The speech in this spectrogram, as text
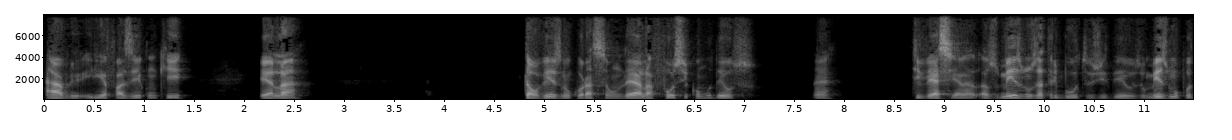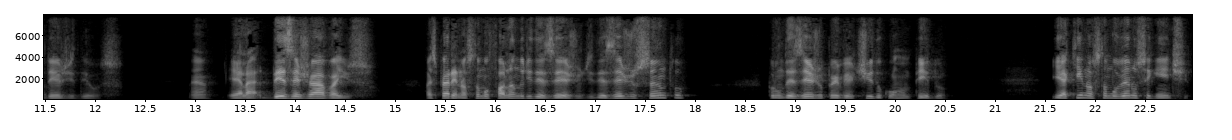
árvore iria fazer com que ela, talvez no coração dela, fosse como Deus. Né? Tivesse os mesmos atributos de Deus, o mesmo poder de Deus. Né? Ela desejava isso. Mas espera aí, nós estamos falando de desejo, de desejo santo por um desejo pervertido, corrompido. E aqui nós estamos vendo o seguinte:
